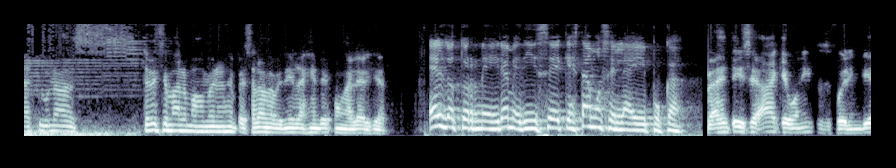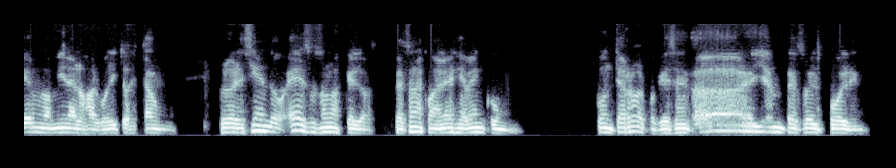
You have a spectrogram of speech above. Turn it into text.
Hace unas tres semanas más o menos empezaron a venir la gente con alergias. El doctor Neira me dice que estamos en la época. La gente dice, ah, qué bonito, se fue el invierno, mira, los arbolitos están floreciendo. Esos son los que las personas con alergia ven con, con terror, porque dicen, ay, ya empezó el polen.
